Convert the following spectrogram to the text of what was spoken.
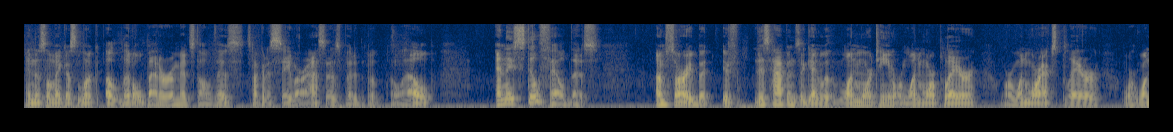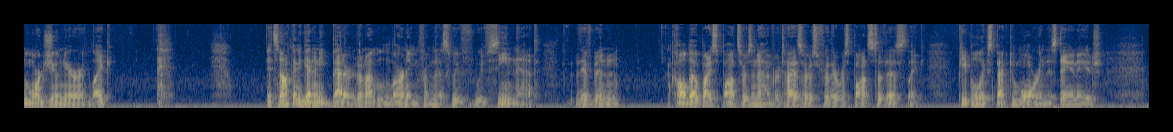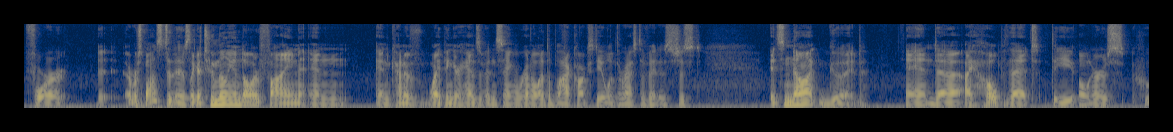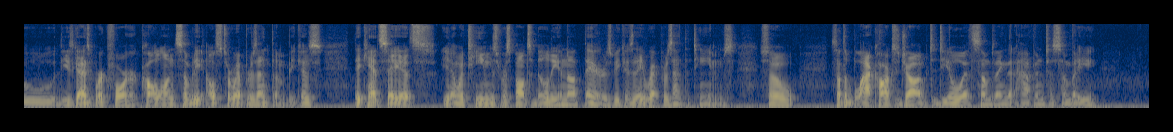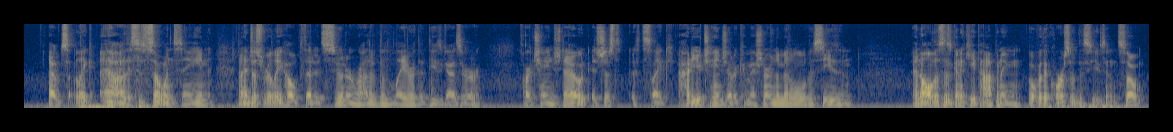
And this will make us look a little better amidst all this. It's not going to save our asses, but it'll, help. And they still failed this. I'm sorry, but if this happens again with one more team or one more player or one more ex player or one more junior, like it's not going to get any better. They're not learning from this. We've we've seen that. They've been called out by sponsors and advertisers for their response to this. Like people expect more in this day and age for a response to this, like a two million dollar fine and and kind of wiping your hands of it and saying we're going to let the Blackhawks deal with the rest of it is just it's not good. And uh, I hope that the owners who these guys work for call on somebody else to represent them because they can't say it's you know a team's responsibility and not theirs because they represent the teams. So it's not the Blackhawks' job to deal with something that happened to somebody outside. Like, oh, this is so insane. And I just really hope that it's sooner rather than later that these guys are are changed out. It's just it's like how do you change out a commissioner in the middle of a season? And all this is going to keep happening over the course of the season. So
